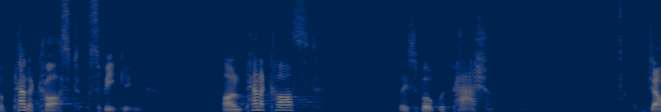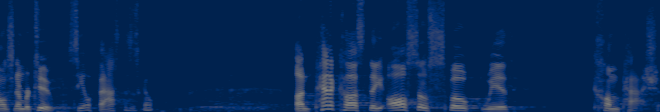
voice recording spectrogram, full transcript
of Pentecost speaking. On Pentecost, they spoke with passion. Challenge number two see how fast this is going? On Pentecost, they also spoke with compassion.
